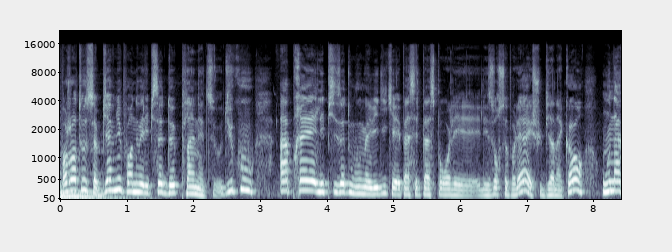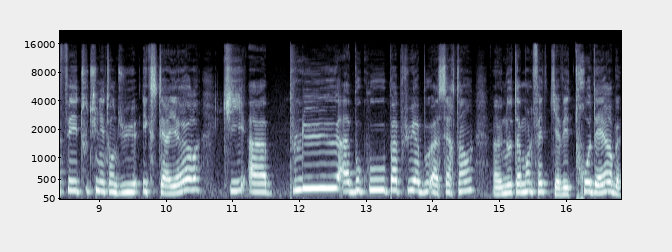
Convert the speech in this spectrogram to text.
Bonjour à tous, bienvenue pour un nouvel épisode de Planet Zoo. Du coup, après l'épisode où vous m'avez dit qu'il n'y avait pas assez de place pour les, les, ours polaires, et je suis bien d'accord, on a fait toute une étendue extérieure qui a plu à beaucoup, pas plu à, certains, euh, notamment le fait qu'il y avait trop d'herbe.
